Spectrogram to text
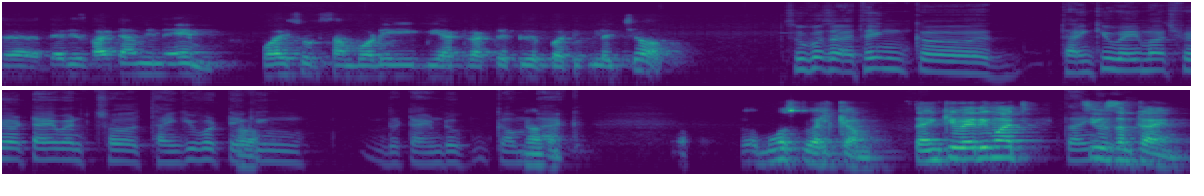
there is vitamin M, why should somebody be attracted to a particular job? Super, I think uh, thank you very much for your time and so thank you for oh. taking oh. the time to come no. back. Most welcome. Thank you very much. Thank See you, you sometime.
